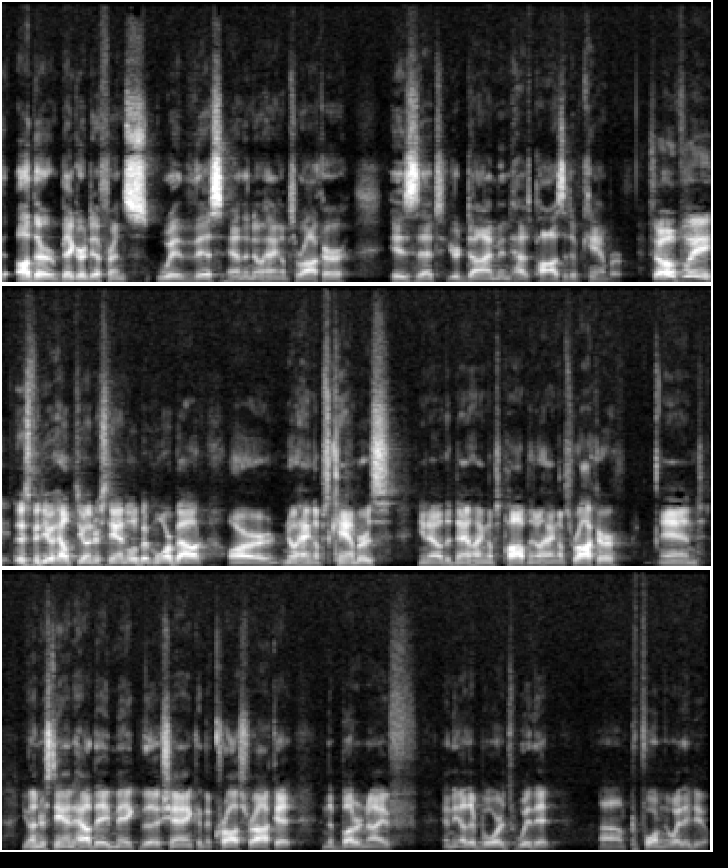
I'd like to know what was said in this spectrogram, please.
The other bigger difference with this and the no hangups rocker is that your diamond has positive camber. So hopefully this video helped you understand a little bit more about our no hangups cambers, you know, the no hangups pop, the no hangups rocker, and you understand how they make the shank and the Crossrocker and the butter knife and the other boards with it um, perform the way they do.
